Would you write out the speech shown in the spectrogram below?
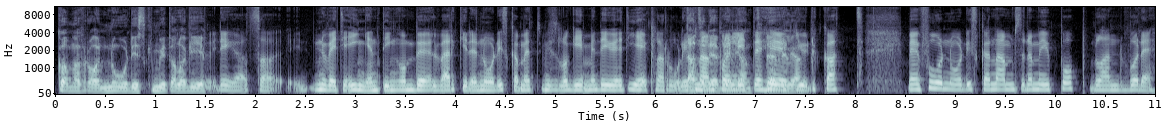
kommer från nordisk mytologi. Det är alltså, nu vet jag ingenting om bölverk i den nordiska mytologin, men det är ju ett jäkla roligt Alltså, namn på en lite högljudd katt. Men fornnordiska namn, så de är ju pop bland både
